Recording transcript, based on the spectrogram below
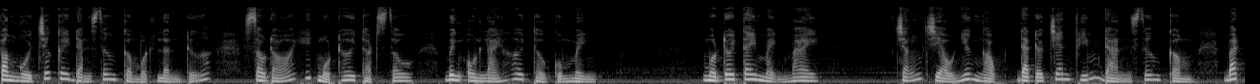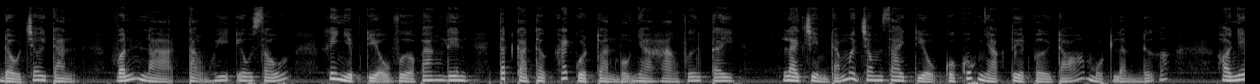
và ngồi trước cây đàn dương cầm một lần nữa, sau đó hít một hơi thật sâu, bình ổn lại hơi thở của mình. Một đôi tay mảnh mai, trắng trẻo như ngọc đặt ở trên phím đàn dương cầm, bắt đầu chơi đàn. Vẫn là tặng huy yêu dấu. Khi nhịp điệu vừa vang lên, tất cả thực khách của toàn bộ nhà hàng phương Tây lại chìm đắm ở trong giai điệu của khúc nhạc tuyệt vời đó một lần nữa. Họ như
